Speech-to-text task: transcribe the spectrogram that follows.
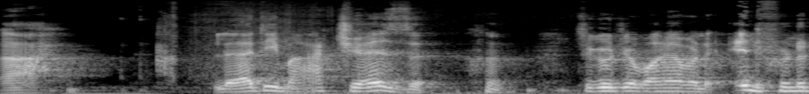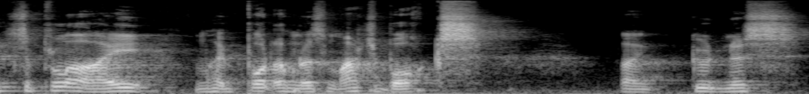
Ah, bloody matches. it's a good job I have an infinite supply. My bottomless matchbox. Thank goodness.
